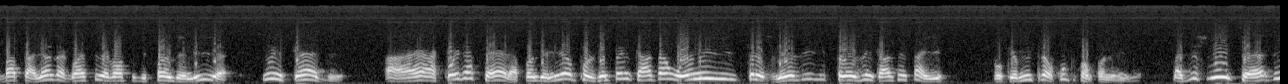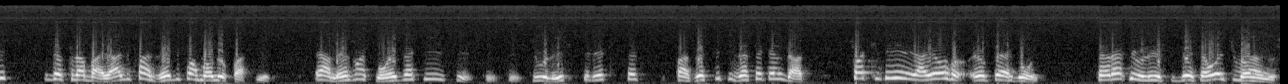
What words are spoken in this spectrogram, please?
batalhando agora. Esse negócio de pandemia não impede é, a coisa é séria. A pandemia, por exemplo, estou em casa há um ano e três meses preso em casa sem sair, porque eu me preocupo com a pandemia. Mas isso não impede de eu trabalhar, de fazer, de formar o meu partido. É a mesma coisa que, que, que, que, que o Ulisses teria que ser, fazer se quiser ser candidato. Só que aí eu, eu pergunto, será que o Ulisses deixa oito anos,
